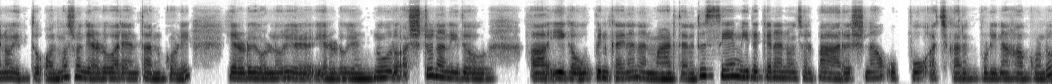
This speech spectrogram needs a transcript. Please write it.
ಏನೋ ಇತ್ತು. ಆಲ್ಮೋಸ್ಟ್ ಒಂದು ಎರಡೂವರೆ ಅಂತ ಅನ್ಕೊಳ್ಳಿ. ಎರಡು ಏಳ್ನೂರು, ಎರಡು ಎಂಟ್ನೂರು ಅಷ್ಟು ನಾನು ಇದು ಈಗ ಉಪ್ಪಿನಕಾಯಿನ ನಾನು ಮಾಡ್ತಾ ಇರೋದು. ಸೇಮ್ ಇದಕ್ಕೆ ನಾನು ಒಂದ್ ಸ್ವಲ್ಪ ಅರಿಶಿನ ಉಪ್ಪು, ಅಚ್ಕಾರದ ಪುಡಿನ ಹಾಕೊಂಡು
